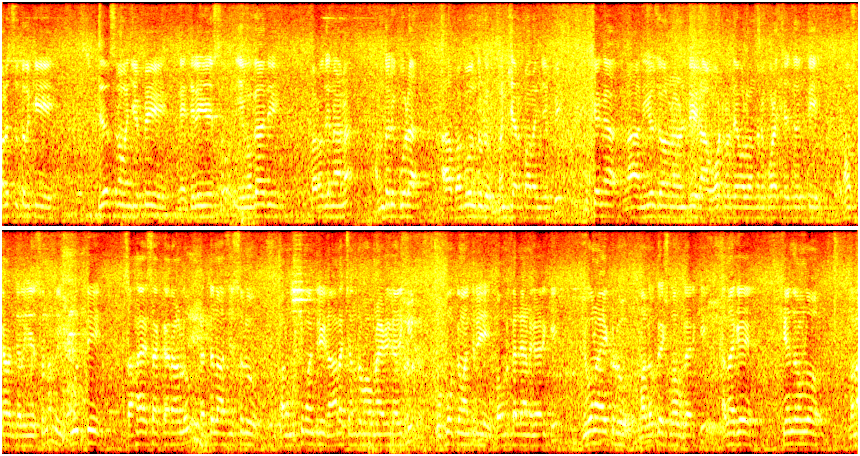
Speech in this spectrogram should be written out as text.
పరిస్థితులకి నిదర్శనం అని చెప్పి నేను తెలియజేస్తూ ఈ ఉగాది పర్వదినాన అందరికీ కూడా ఆ భగవంతుడు మంచి జరపాలని చెప్పి ముఖ్యంగా నా నియోజకవర్గం నుండి నా ఓటర్ దేవుళ్ళందరూ కూడా చేతి నమస్కారం తెలియజేస్తున్నాం. మీ పూర్తి సహాయ సహకారాలు పెద్దల ఆశీస్సులు మన ముఖ్యమంత్రి నారా చంద్రబాబు నాయుడు గారికి ఉప ముఖ్యమంత్రి పవన్ కళ్యాణ్ గారికి యువ నాయకుడు మా లోకేష్ బాబు గారికి అలాగే కేంద్రంలో మన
